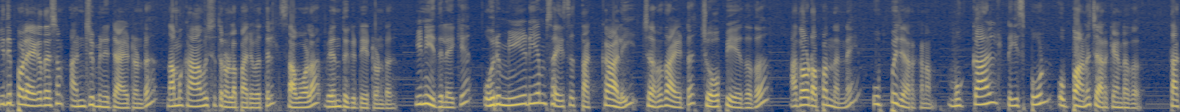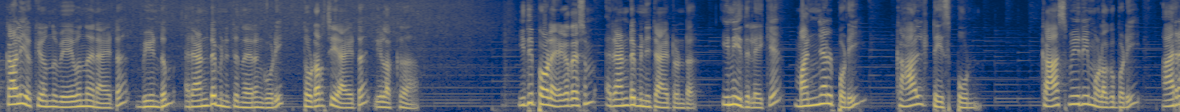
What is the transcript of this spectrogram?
ഇതിപ്പോൾ ഏകദേശം അഞ്ച് മിനിറ്റ് ആയിട്ടുണ്ട്. നമുക്ക് ആവശ്യത്തിനുള്ള പരുവത്തിൽ സവോള വെന്ത് കിട്ടിയിട്ടുണ്ട്. ഇനി ഇതിലേക്ക് ഒരു മീഡിയം സൈസ് തക്കാളി ചെറുതായിട്ട് ചോപ്പ് ചെയ്തത്. അതോടൊപ്പം തന്നെ ഉപ്പ് ചേർക്കണം. മുക്കാൽ ടീസ്പൂൺ ഉപ്പാണ് ചേർക്കേണ്ടത്. തക്കാളിയൊക്കെ ഒന്ന് വേവുന്നതിനായിട്ട് വീണ്ടും രണ്ട് മിനിറ്റ് നേരം കൂടി തുടർച്ചയായിട്ട് ഇളക്കുക. ഇതിപ്പോൾ ഏകദേശം രണ്ട് മിനിറ്റ് ആയിട്ടുണ്ട്. ഇനി ഇതിലേക്ക് മഞ്ഞൾപ്പൊടി കാൽ ടീസ്പൂൺ കാശ്മീരി മുളക് പൊടി അര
